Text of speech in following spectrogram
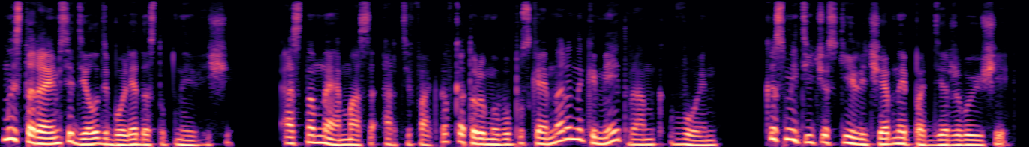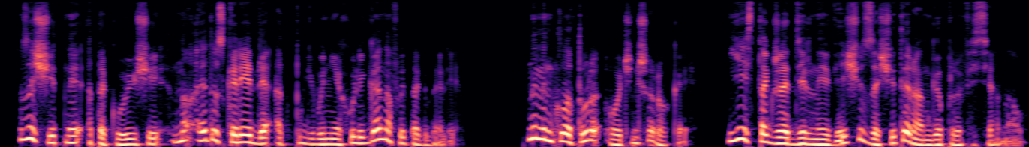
Мы стараемся делать более доступные вещи. Основная масса артефактов, которые мы выпускаем на рынок, имеет ранг воин. Косметические, лечебные, поддерживающие, защитные, атакующие, но это скорее для отпугивания хулиганов и так далее. Номенклатура очень широкая. Есть также отдельные вещи защиты ранга профессионал.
